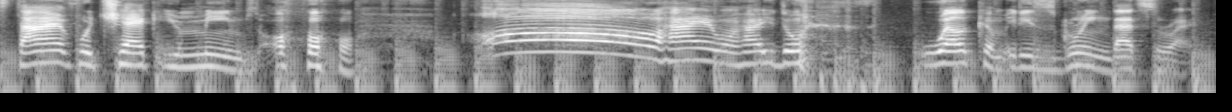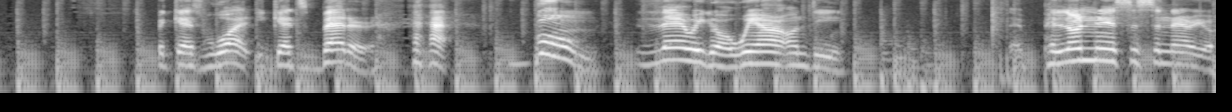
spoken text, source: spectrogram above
It's time for check your memes. Oh, oh, hi everyone. How you doing? Welcome. It is green. That's right. But guess what? It gets better. Boom. There we go. We are on the Pelones scenario.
